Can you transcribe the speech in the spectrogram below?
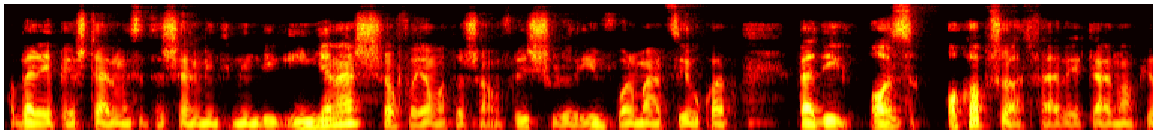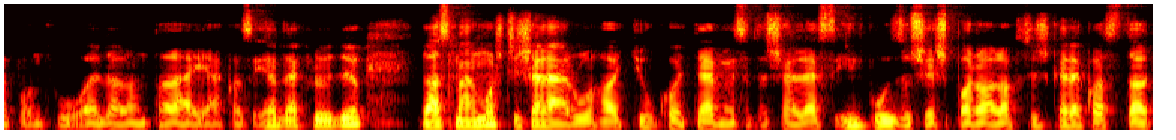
a belépés természetesen, mint mindig ingyenes, a folyamatosan frissülő információkat pedig az a kapcsolatfelvétel napja.hu oldalon találják az érdeklődők, de azt már most is elárulhatjuk, hogy természetesen lesz impulzus és paralaxis kerekasztal,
